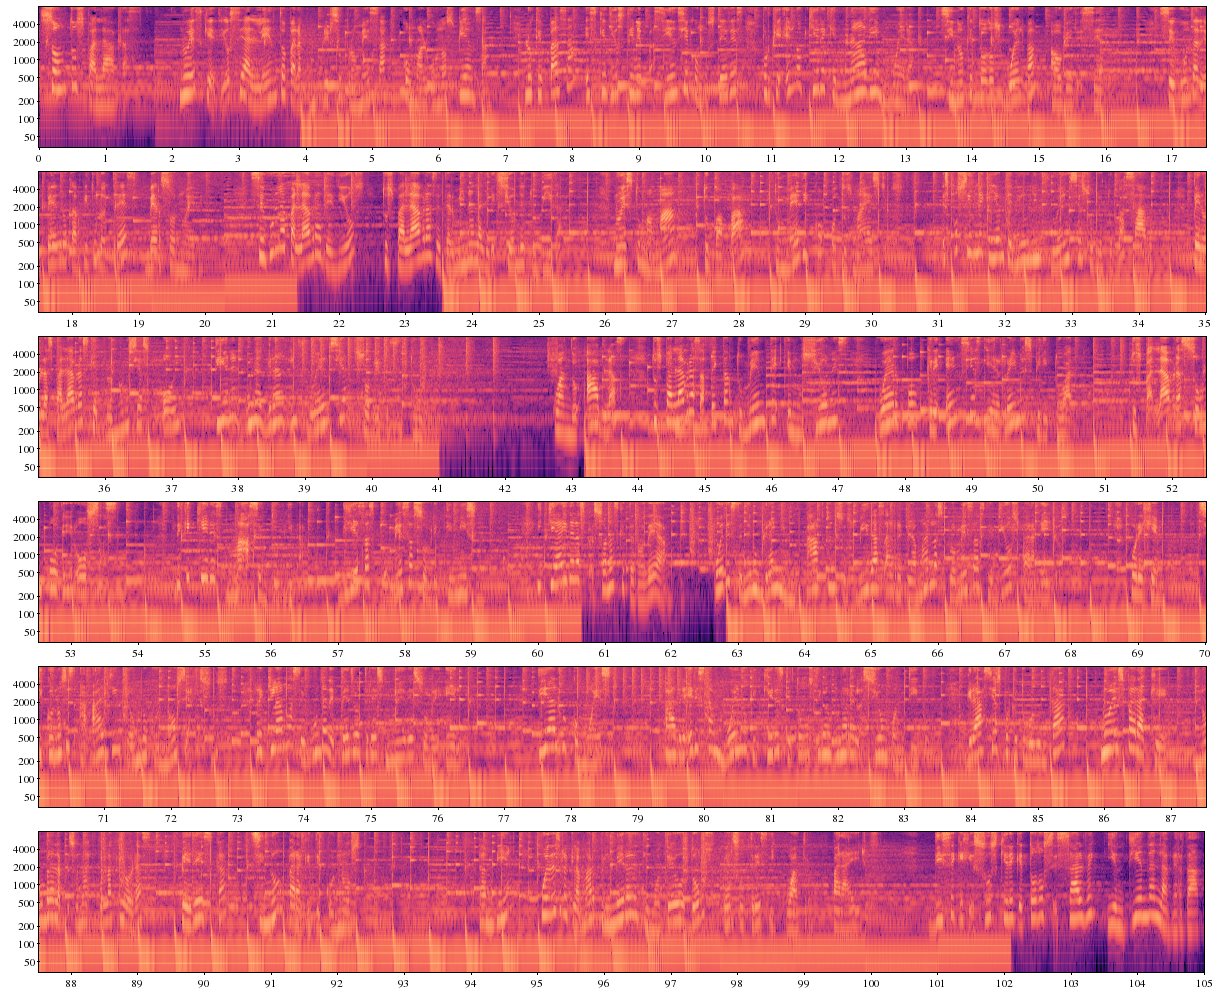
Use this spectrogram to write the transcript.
son tus palabras. No es que Dios sea lento para cumplir su promesa como algunos piensan. Lo que pasa es que Dios tiene paciencia con ustedes porque Él no quiere que nadie muera, sino que todos vuelvan a obedecerle. Segunda de Pedro capítulo 3, verso 9. Según la palabra de Dios, tus palabras determinan la dirección de tu vida. No es tu mamá, tu papá, tu médico o tus maestros. Es posible que hayan tenido una influencia sobre tu pasado, pero las palabras que pronuncias hoy tienen una gran influencia sobre tu futuro. Cuando hablas, tus palabras afectan tu mente, emociones, cuerpo, creencias y el reino espiritual. Tus palabras son poderosas. ¿De qué quieres más en tu vida? Di esas promesas sobre ti mismo. ¿Y qué hay de las personas que te rodean? Puedes tener un gran impacto en sus vidas al reclamar las promesas de Dios para ellos. Por ejemplo, si conoces a alguien que aún no conoce a Jesús, reclama 2 de Pedro 3:9 sobre él. Di algo como esto: Padre, eres tan bueno que quieres que todos tengan una relación contigo. Gracias porque tu voluntad no es para que, nombra a la persona por la que oras, perezca, sino para que te conozca. También puedes reclamar Primera de Timoteo 2, verso 3 y 4 para ellos. Dice que Jesús quiere que todos se salven y entiendan la verdad.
